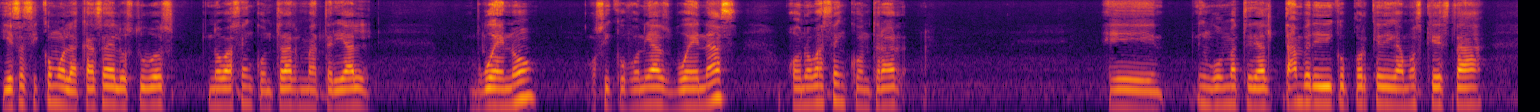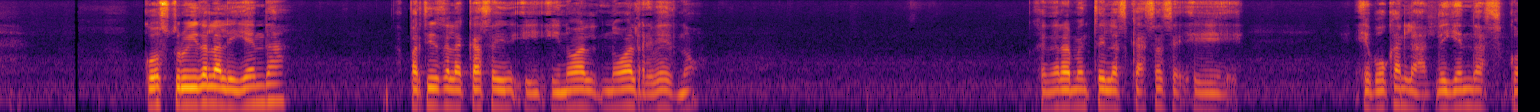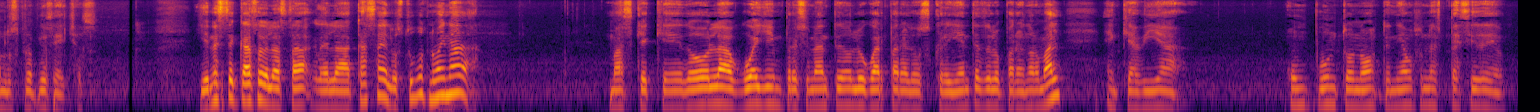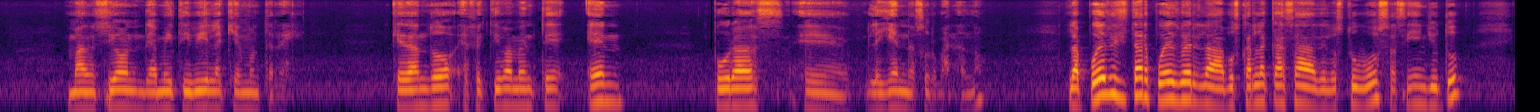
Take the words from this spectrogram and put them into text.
Y es así como la casa de los tubos no vas a encontrar material bueno o psicofonías buenas o no vas a encontrar eh, ningún material tan verídico porque digamos que está construida la leyenda partir de la casa y, no, al, no al revés, ¿no? Generalmente las casas eh, evocan las leyendas con los propios hechos. Y en este caso de la, de la casa de los tubos no hay nada. Más que quedó la huella impresionante de un lugar para los creyentes de lo paranormal en que había un punto, ¿no? Teníamos una especie de mansión de Amityville aquí en Monterrey quedando efectivamente en puras eh, leyendas urbanas, ¿no? La puedes visitar, puedes verla, buscar la casa de los tubos así en YouTube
